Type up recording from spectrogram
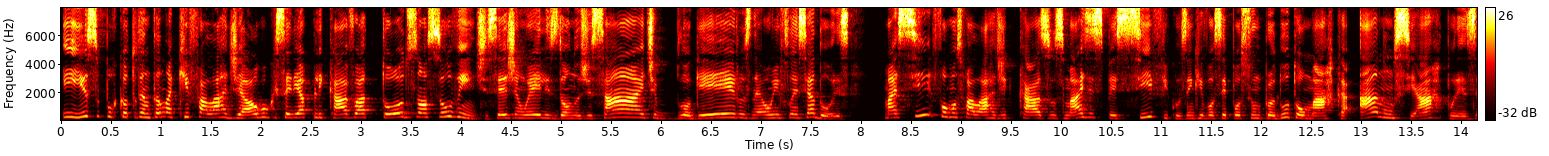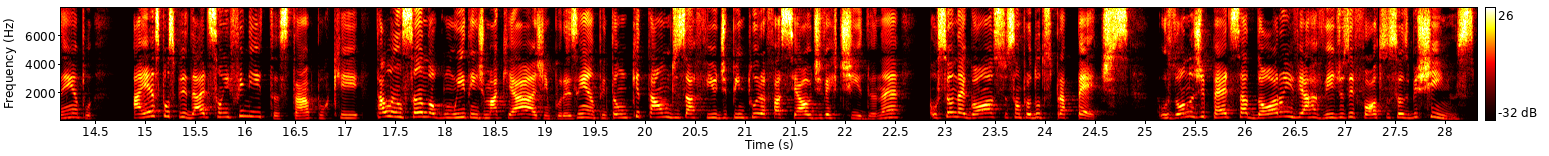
E isso porque eu estou tentando aqui falar de algo que seria aplicável a todos os nossos ouvintes, sejam eles donos de site, blogueiros né, ou influenciadores. Mas se formos falar de casos mais específicos em que você possui um produto ou marca a anunciar, por exemplo, aí as possibilidades são infinitas, tá? Porque tá lançando algum item de maquiagem, por exemplo, então que tal um desafio de pintura facial divertida, né? O seu negócio são produtos para pets. Os donos de pets adoram enviar vídeos e fotos dos seus bichinhos.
